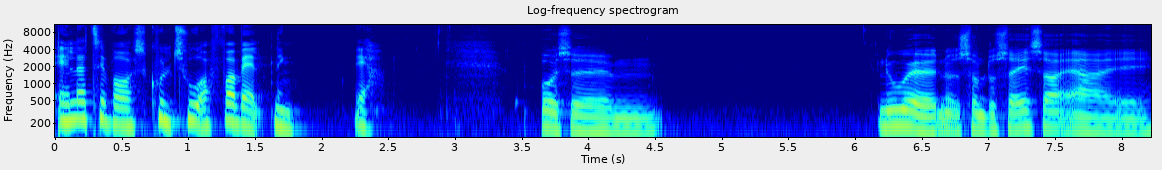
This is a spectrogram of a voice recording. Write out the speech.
eller til vores kulturforvaltning. Ja. Åse, øhm, Nu, øh, nu, som du sagde, så, er, øh,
